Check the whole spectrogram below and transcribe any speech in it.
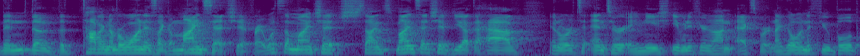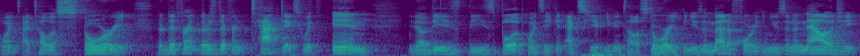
the, the, the topic number one is like a mindset shift, right? What's the mindset mindset shift you have to have in order to enter a niche, even if you're not an expert? And I go into a few bullet points. I tell a story. They're different. There's different tactics within you know these these bullet points that you can execute. You can tell a story. You can use a metaphor. You can use an analogy.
